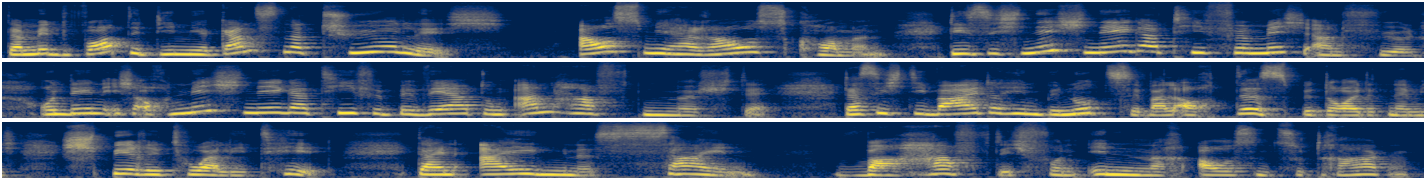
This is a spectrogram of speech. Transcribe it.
damit Worte, die mir ganz natürlich aus mir herauskommen, die sich nicht negativ für mich anfühlen und denen ich auch nicht negative Bewertung anhaften möchte, dass ich die weiterhin benutze, weil auch das bedeutet nämlich Spiritualität, dein eigenes Sein wahrhaftig von innen nach außen zu tragen.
